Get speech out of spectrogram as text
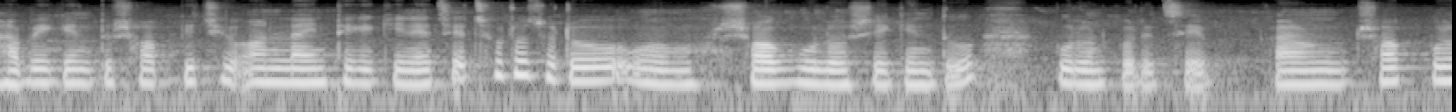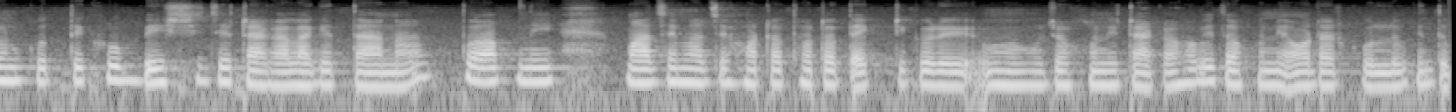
ভাবে কিন্তু সব কিছু অনলাইন থেকে কিনেছে। ছোট ছোট শখগুলো সে কিন্তু পূরণ করেছে। কারণ শখ পূরণ করতে খুব বেশি যে টাকা লাগে তা না। তো আপনি মাঝে মাঝে হঠাৎ হঠাৎ একটি করে যখনই টাকা হবে তখনই অর্ডার করলেও কিন্তু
